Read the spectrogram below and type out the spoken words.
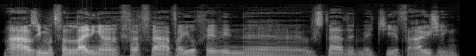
Maar als iemand van de leiding aan gaat vragen van... joh, Kevin, eh, hoe staat het met je verhuizing?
